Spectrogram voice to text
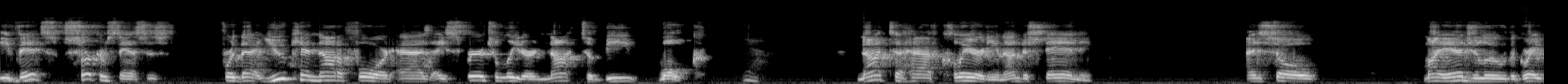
events, circumstances for that you cannot afford as a spiritual leader not to be woke. Not to have clarity and understanding. And so Maya Angelou, the great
